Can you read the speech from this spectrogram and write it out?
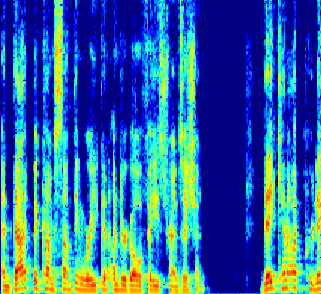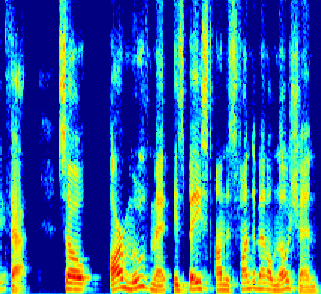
And that becomes something where you can undergo a phase transition. They cannot predict that. So our movement is based on this fundamental notion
